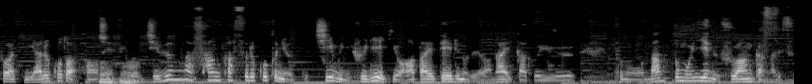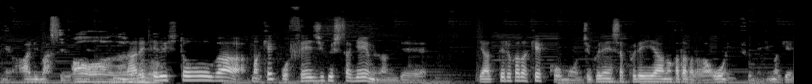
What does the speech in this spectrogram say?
そうやってやることは楽しいんですけど、うんうん自分が参加することによってチームに不利益を与えているのではないかという、その、なんとも言えぬ不安感がですね、ありまして。慣れてる人が、まあ、結構成熟したゲームなんで、やってる方結構もう熟練したプレイヤーの方々が多いんですよね、今現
